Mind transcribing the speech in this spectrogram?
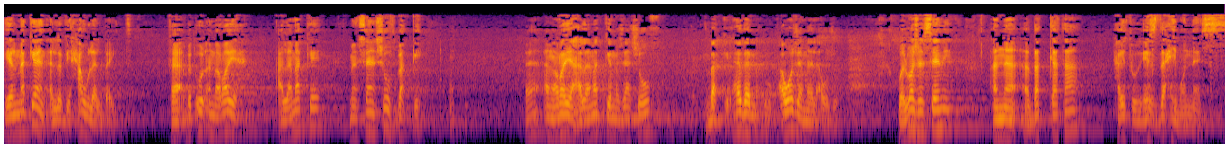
هي المكان الذي حول البيت. فبتقول أنا رايح على مكة مشان شوف بكة. أنا رايح على مكة مشان شوف بكة. هذا وجه من الأوجه. والوجه الثاني أن بكة حيث يزدحم الناس.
